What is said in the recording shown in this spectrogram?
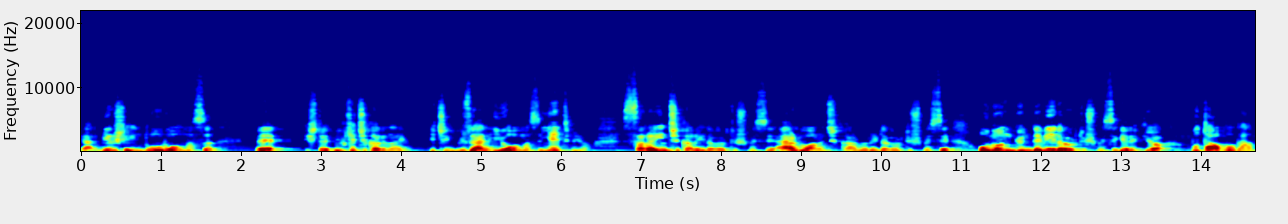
Yani bir şeyin doğru olması ve işte ülke çıkarına için güzel, iyi olması yetmiyor. Sarayın çıkarıyla örtüşmesi, Erdoğan'ın çıkarlarıyla örtüşmesi, onun gündemiyle örtüşmesi gerekiyor. Bu tablodan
